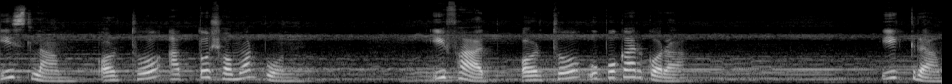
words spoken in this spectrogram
ইসলাম অর্থ আত্মসমর্পণ। ইফাদ অর্থ উপকার করা। ইকরাম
